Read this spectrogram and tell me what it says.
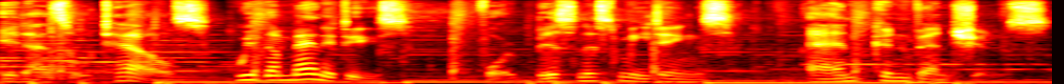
It has hotels with amenities for business meetings and conventions.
